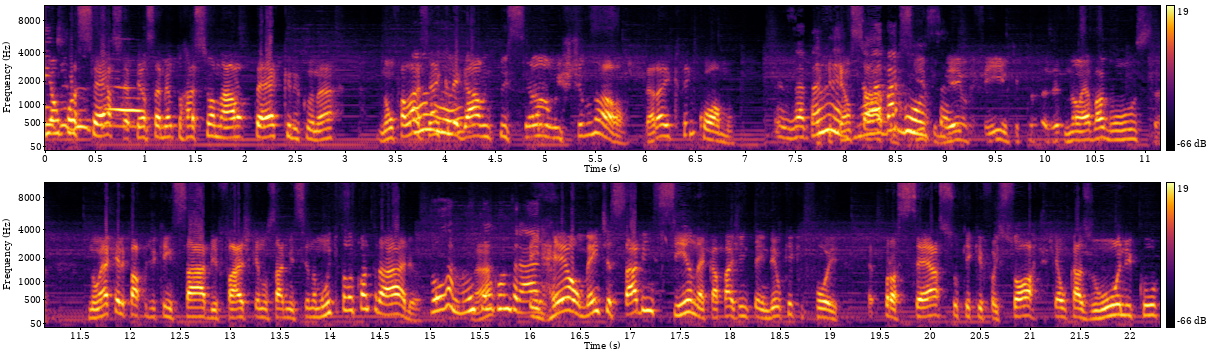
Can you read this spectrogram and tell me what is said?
e é um processo, é pensamento racional, técnico, né? Não falar assim, ah, que legal, intuição, estilo, não. Pera aí que tem como. Exatamente. Tem pensar, não é bagunça. Meio, fim, o que fazer. Não é bagunça. Não é aquele papo de quem sabe faz, quem não sabe ensina, muito pelo contrário. Porra, muito né? pelo contrário. Quem realmente sabe ensina, é capaz de entender o que, que foi processo, o que, que foi sorte, que é um caso único,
